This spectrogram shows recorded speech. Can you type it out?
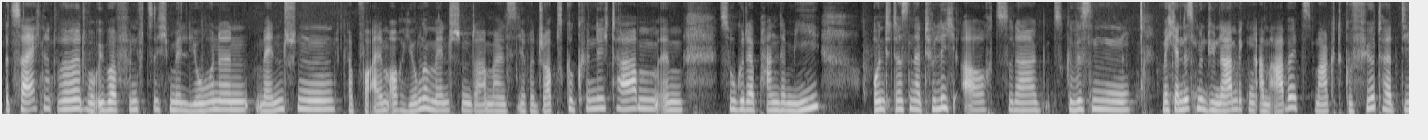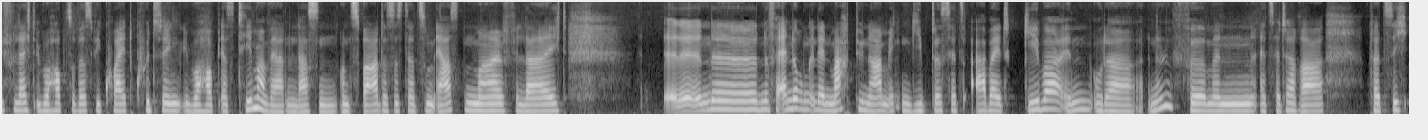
bezeichnet wird, wo über 50 Millionen Menschen, ich glaube vor allem auch junge Menschen, damals ihre Jobs gekündigt haben im Zuge der Pandemie. Und das natürlich auch zu einer zu gewissen Mechanismen, Dynamiken am Arbeitsmarkt geführt hat, die vielleicht überhaupt so etwas wie Quiet Quitting überhaupt erst Thema werden lassen. Und zwar, dass es da zum ersten Mal vielleicht äh, eine, eine, Veränderung in den Machtdynamiken gibt, dass jetzt ArbeitgeberInnen oder ne, Firmen etc. plötzlich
